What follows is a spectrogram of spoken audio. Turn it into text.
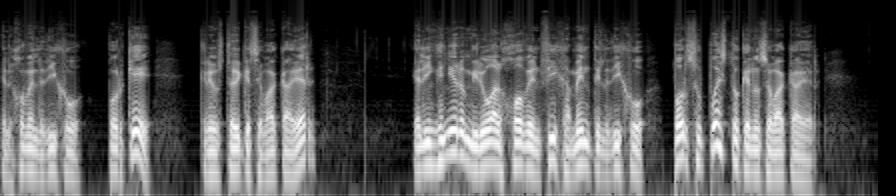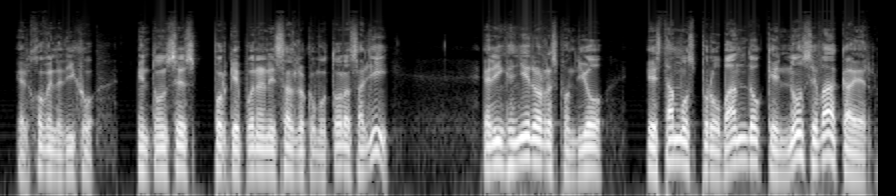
El joven le dijo, ¿por qué? ¿Cree usted que se va a caer? El ingeniero miró al joven fijamente y le dijo, por supuesto que no se va a caer. El joven le dijo, entonces, ¿por qué ponen esas locomotoras allí? El ingeniero respondió, Estamos probando que no se va a caer.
